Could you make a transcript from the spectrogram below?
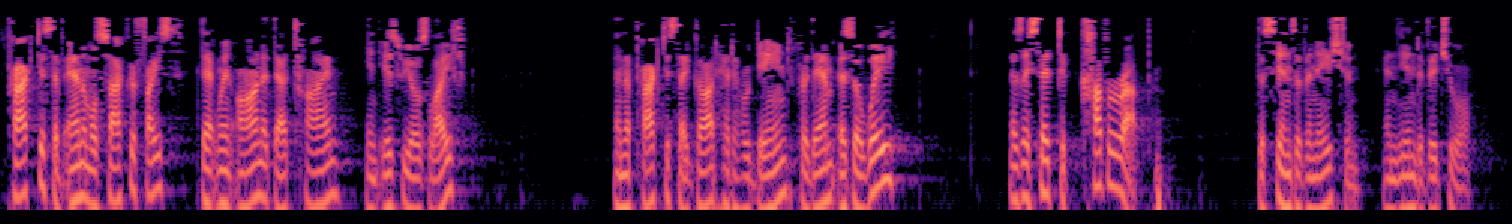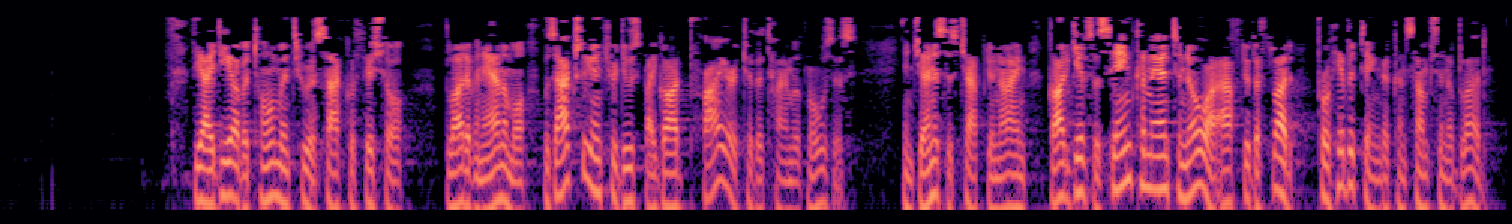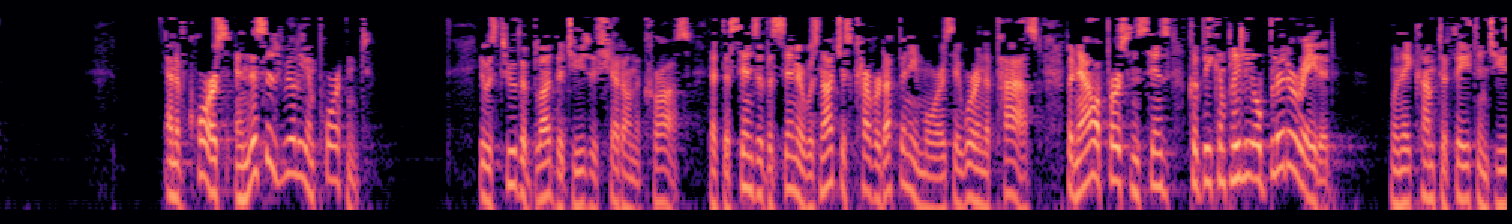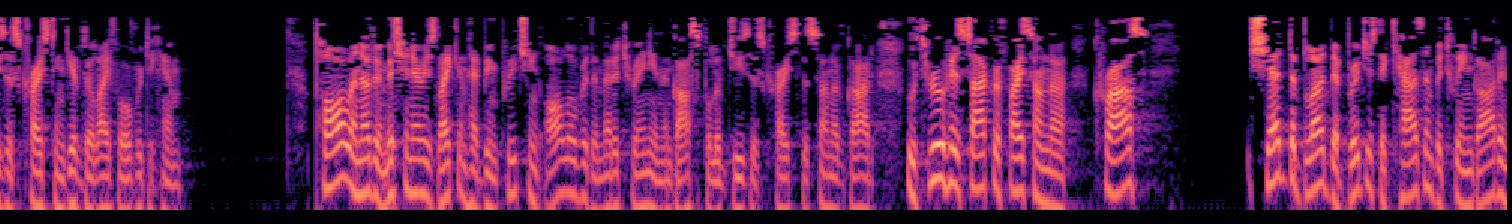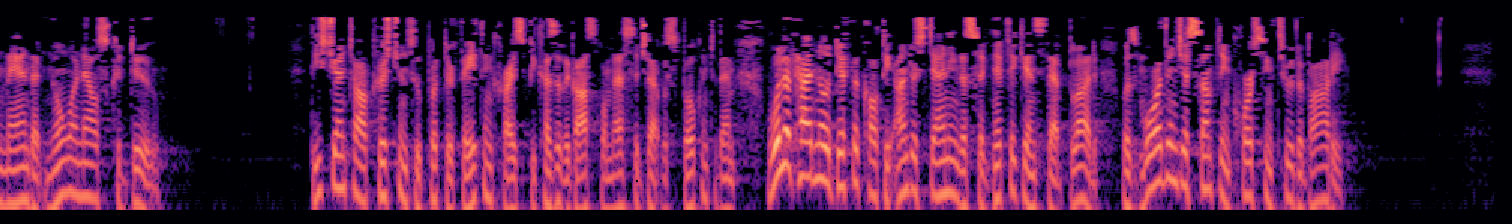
practice of animal sacrifice that went on at that time in Israel's life, and the practice that God had ordained for them as a way, as I said, to cover up the sins of the nation and the individual. The idea of atonement through a sacrificial blood of an animal was actually introduced by God prior to the time of Moses. In Genesis chapter 9, God gives the same command to Noah after the flood, prohibiting the consumption of blood. And of course, and this is really important, it was through the blood that Jesus shed on the cross that the sins of the sinner was not just covered up anymore as they were in the past, but now a person's sins could be completely obliterated when they come to faith in Jesus Christ and give their life over to Him. Paul and other missionaries like him had been preaching all over the Mediterranean the gospel of Jesus Christ, the Son of God, who through his sacrifice on the cross shed the blood that bridges the chasm between God and man that no one else could do. These Gentile Christians who put their faith in Christ because of the gospel message that was spoken to them would have had no difficulty understanding the significance that blood was more than just something coursing through the body.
